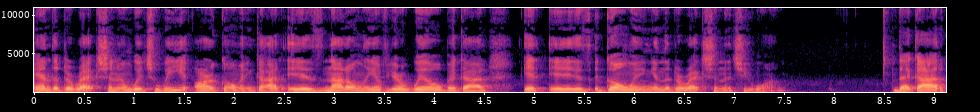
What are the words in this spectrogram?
and the direction in which we are going, God, is not only of your will, but God, it is going in the direction that you want. That God,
